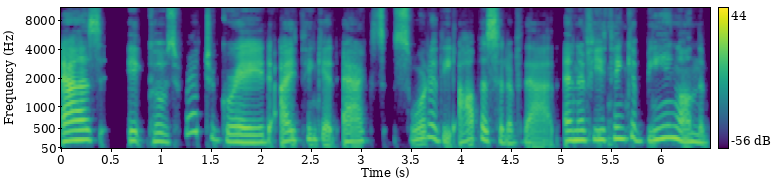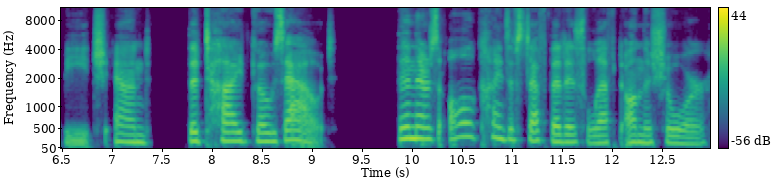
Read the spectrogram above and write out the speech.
as it goes retrograde, I think it acts sort of the opposite of that. And if you think of being on the beach and the tide goes out, then there's all kinds of stuff that is left on the shore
